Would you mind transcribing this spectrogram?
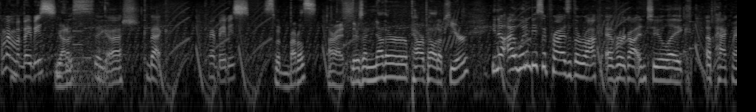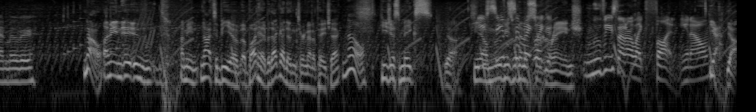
Come here, my babies. You got him. This. There you go, Ash. Come back. Come here, babies. Bubbles. All right. There's another power pellet up here. You know, I wouldn't be surprised if The Rock ever got into like a Pac-Man movie. No, I mean, it, it- I mean, not to be a, a butthead, but that guy doesn't turn down a paycheck. No. He just makes Yeah. you know seems movies to within a certain like, range. Movies that are like fun, you know? Yeah. Yeah.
